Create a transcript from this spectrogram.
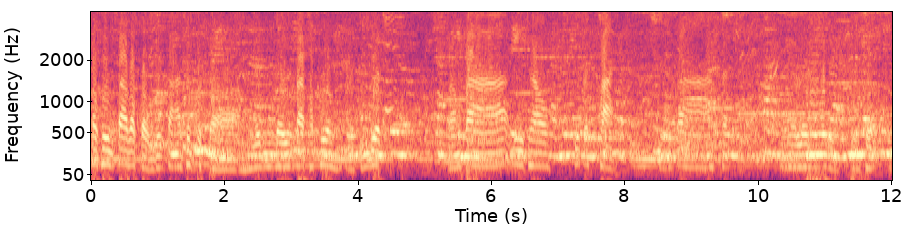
sau khi chúng ta vào cổng chúng ta tiếp tục uh, lên đây chúng ta thắp hương ở chính điện và chúng ta đi theo chiếc bên phải chúng ta sẽ uh, lên đỉnh Phật Chính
